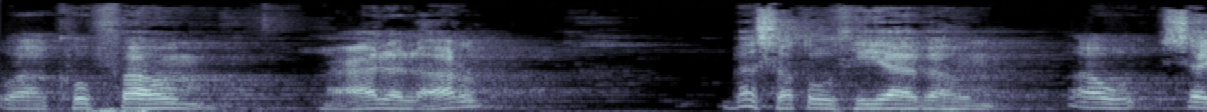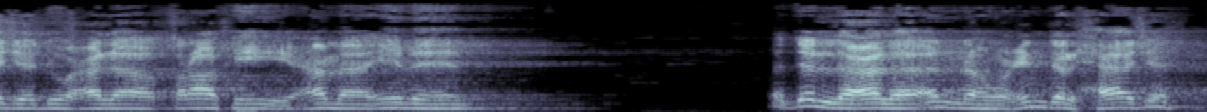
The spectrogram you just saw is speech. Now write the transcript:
وكفهم على الأرض بسطوا ثيابهم أو سجدوا على أطراف عمائمهم. فدل على أنه عند الحاجة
